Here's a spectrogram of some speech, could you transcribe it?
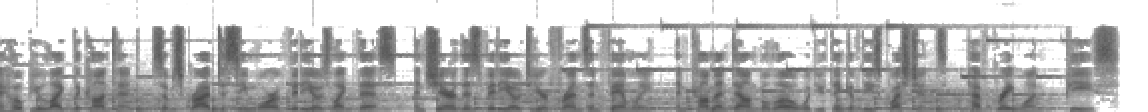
I hope you liked the content, subscribe to see more of videos like this. and share this video to your friends and family, and comment down below what you think of these questions. Have great one. Peace.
